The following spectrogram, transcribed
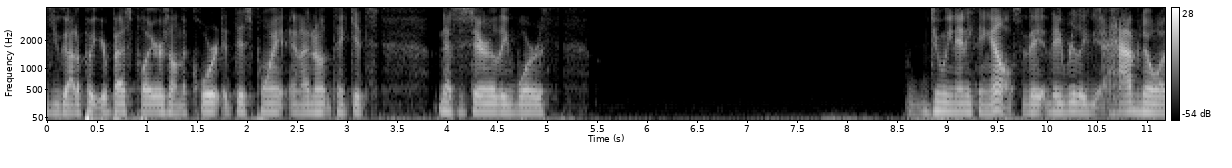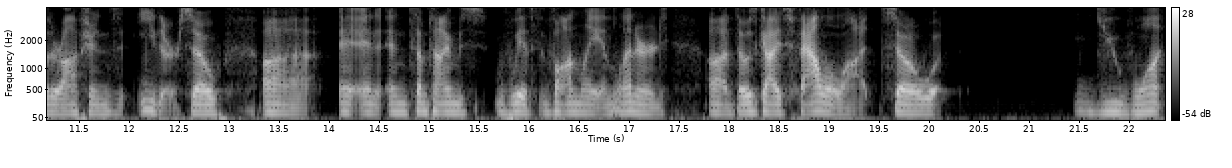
You got to put your best players on the court at this point, and I don't think it's necessarily worth doing anything else. They they really have no other options either. So. Uh, and and sometimes with Vonleh and Leonard, uh, those guys foul a lot. So you want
